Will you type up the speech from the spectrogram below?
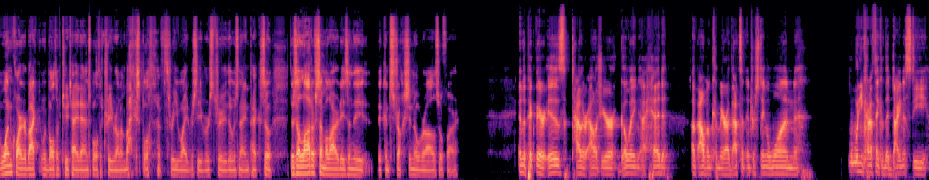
one quarterback, we both have two tight ends, both have three running backs, both have three wide receivers through those nine picks. So there's a lot of similarities in the the construction overall so far. And the pick there is Tyler Allgeier going ahead of Alvin Kamara. That's an interesting one when you kind of think of the dynasty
